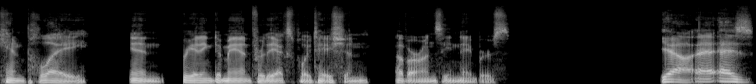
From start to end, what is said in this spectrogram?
can play in creating demand for the exploitation of our unseen neighbors? Yeah, as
